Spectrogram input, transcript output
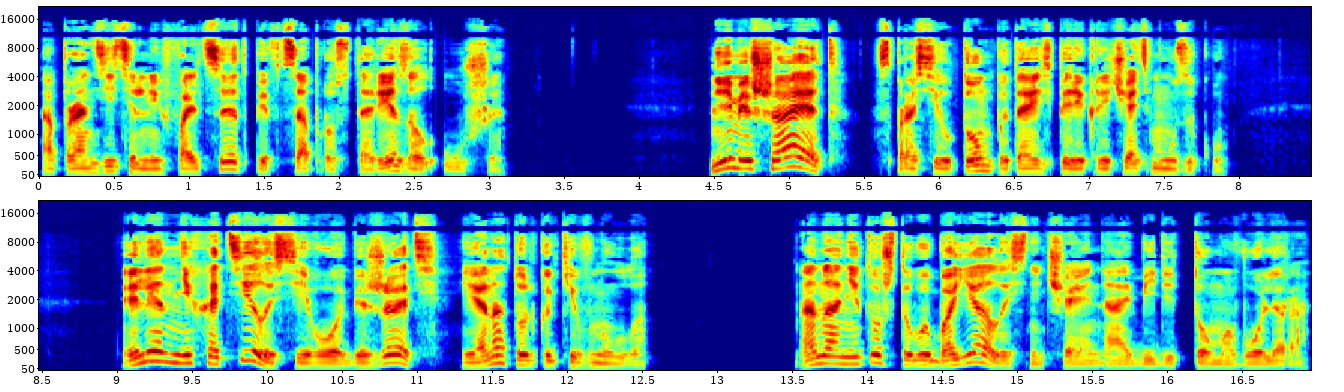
а пронзительный фальцет певца просто резал уши. «Не мешает?» — спросил Том, пытаясь перекричать музыку. Элен не хотелось его обижать, и она только кивнула. Она не то чтобы боялась нечаянно обидеть Тома Воллера,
